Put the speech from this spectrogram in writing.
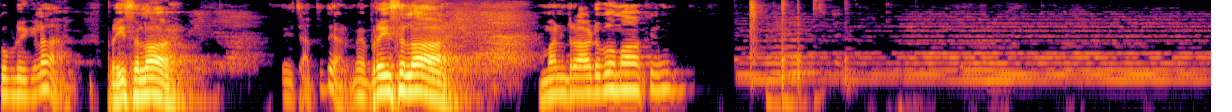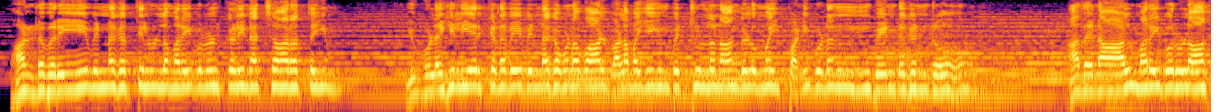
கூப்பிடுவீங்களா? பிரைஸலா சத்தத்தை அனுப்ப. பிரைஸலா மன்றாடுவோமாக. ஆண்டவரே விண்ணகத்தில் உள்ள மறைபொருட்களின் அச்சாரத்தையும் இவ்வுலகில் ஏற்கனவே விண்ணக உணவால் வளமையையும் பெற்றுள்ள நாங்கள் உம்மை பணிவுடன் வேண்டுகின்றோம். அதனால் மறைபொருளாக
